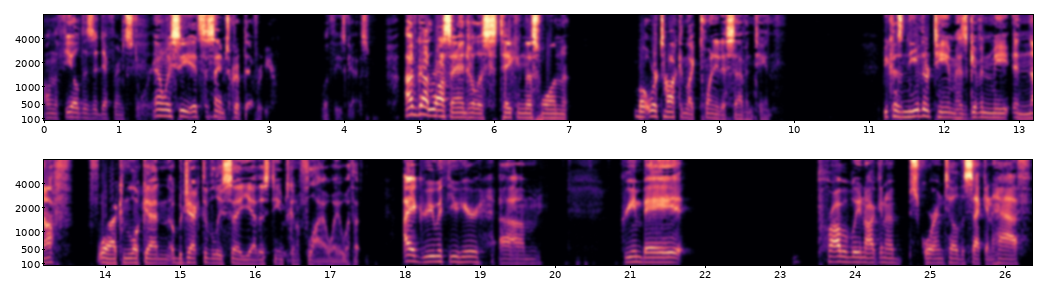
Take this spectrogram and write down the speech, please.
on the field is a different story. And we see it's the same script every year with these guys. I've got Los Angeles taking this one, but we're talking like 20 to 17. Because neither team has given me enough where I can look at and objectively say, yeah, this team's going to fly away with it. I agree with you here. Um, Green Bay probably not going to score until the second half.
